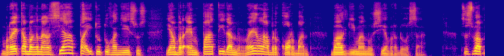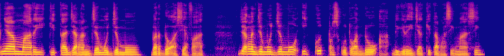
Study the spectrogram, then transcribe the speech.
Mereka mengenal siapa itu Tuhan Yesus yang berempati dan rela berkorban bagi manusia berdosa. Sebabnya mari kita jangan jemu-jemu berdoa syafaat. Jangan jemu-jemu ikut persekutuan doa di gereja kita masing-masing.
